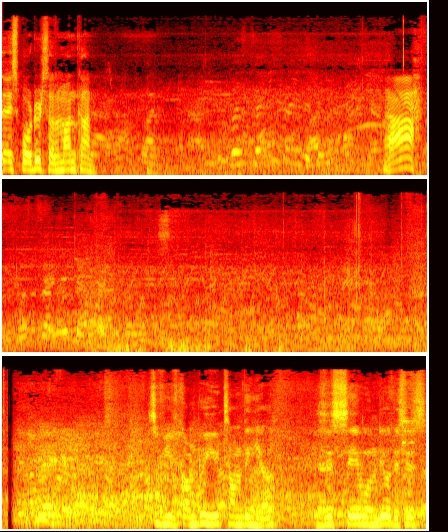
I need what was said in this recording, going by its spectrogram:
I spotted Salman Khan So we've come to eat something here. This is sev undio. This is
